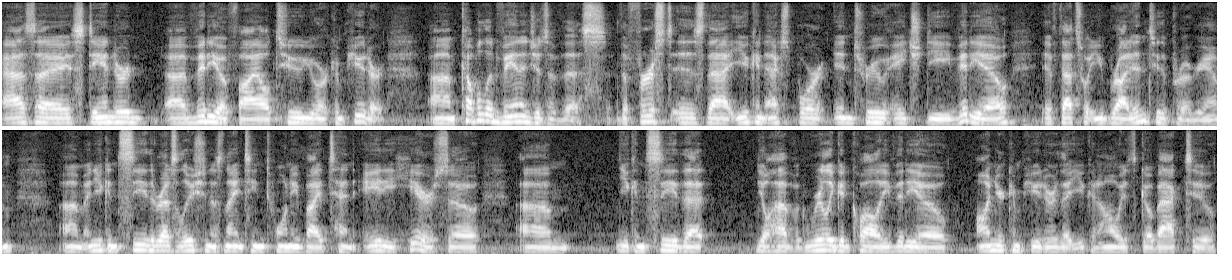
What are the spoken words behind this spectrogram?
as a standard uh, video file to your computer. Um, couple advantages of this. The first is that you can export in true HD video if that's what you brought into the program. Um, and you can see the resolution is 1920 by 1080 here so um, you can see that you'll have a really good quality video on your computer that you can always go back to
